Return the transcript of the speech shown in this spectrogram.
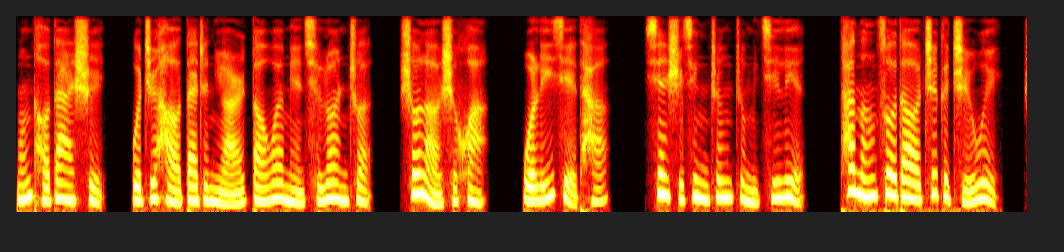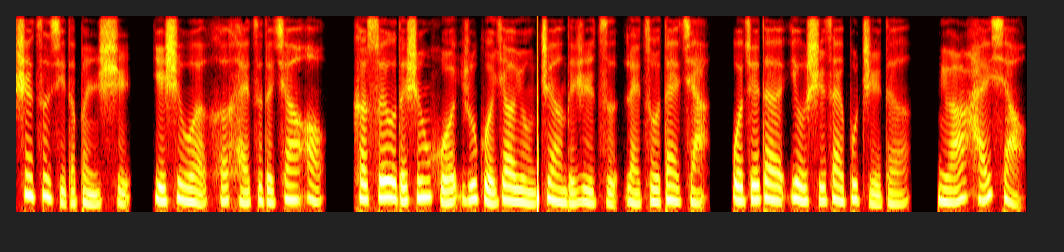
蒙头大睡。我只好带着女儿到外面去乱转。说老实话，我理解他，现实竞争这么激烈，他能做到这个职位是自己的本事，也是我和孩子的骄傲。可所有的生活，如果要用这样的日子来做代价，我觉得又实在不值得。女儿还小，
